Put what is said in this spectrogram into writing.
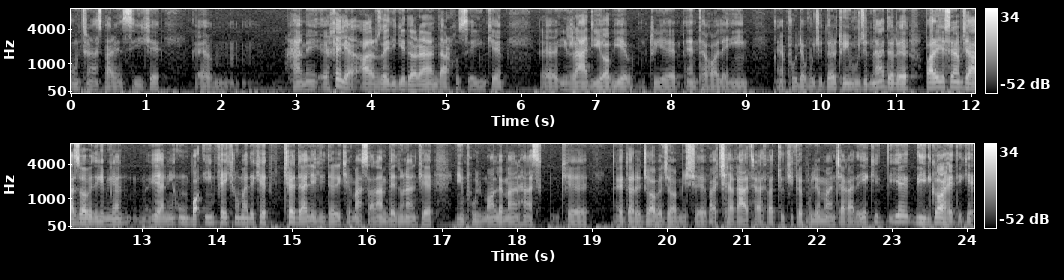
اون transparency که همه خیلی ارزای دیگه دارن در خصوص اینکه این ردیابی توی انتقال این پول وجود داره. تو این وجود نداره. برای یه سری هم جذابه دیگه. میگن یعنی اون با این فکر اومده که چه دلیلی داره که مثلا بدونن که این پول مال من هست که داره جابجا جا میشه و چقدر هست و تو کیف پول من چقدره. یکی یه دیدگاه دیگه.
